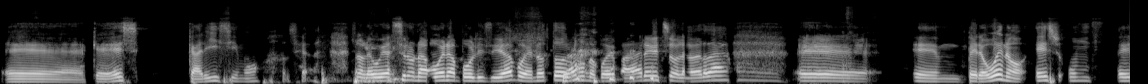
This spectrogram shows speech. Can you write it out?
eh, que es carísimo, o sea, no le voy a hacer una buena publicidad porque no todo el mundo puede pagar eso, la verdad. Em, pero bueno, es un, eh,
